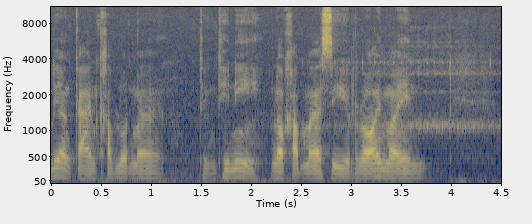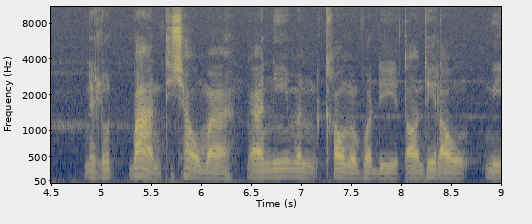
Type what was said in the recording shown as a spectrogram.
เรื่องการขับรถมาถึงที่นี่เราขับมา 400 ไมล์ในรถบ้านที่เช่ามา งานนี้มันเข้ามาพอดีตอนที่เรามี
